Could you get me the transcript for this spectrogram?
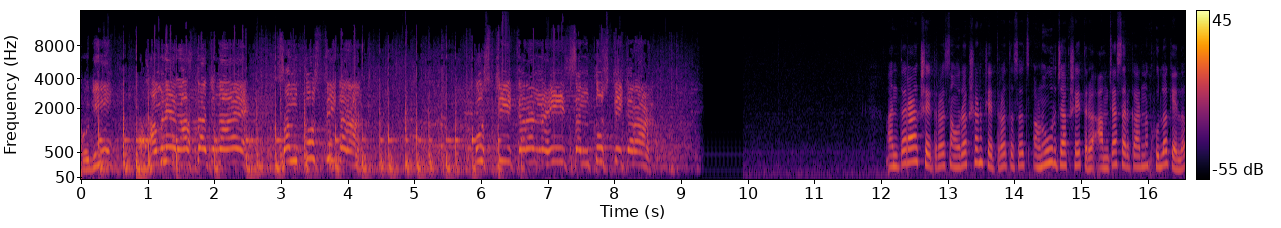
होगी। हमने रास्ता चुना है संतुष्टीकरण। तुष्टीकरण नहीं संतुष्टीकरण। अंतराळ क्षेत्र संरक्षण क्षेत्र तसंच अणुऊर्जा क्षेत्र आमच्या सरकारनं खुलं केलं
